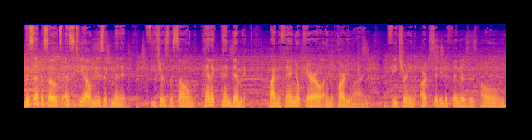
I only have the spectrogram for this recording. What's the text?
This episode's STL Music Minute features the song Panic Pandemic by Nathaniel Carroll and the Party Line, featuring Arch City Defenders' own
